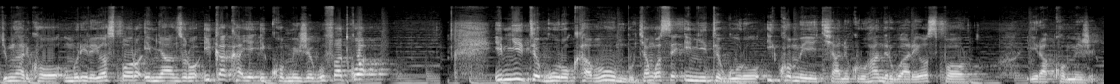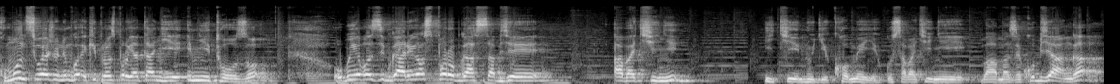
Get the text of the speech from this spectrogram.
By'umwihariko muri Rayon Sport imyanzuro ikakaye ikomeje gufatwa. Imyiteguro kabumbu cyangwa se imyiteguro ikomeye cyane ku ruhande rwa Rayon Sport irakomeje. Ku munsi w'ejo ni bwo ekipe ya Sport yatangiye imyitozo ubuyobozi bwa Rayon Sport bwasabye abakinnyi ikintu gikomeye. Gusa abakinnyi bamaze kubyanga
